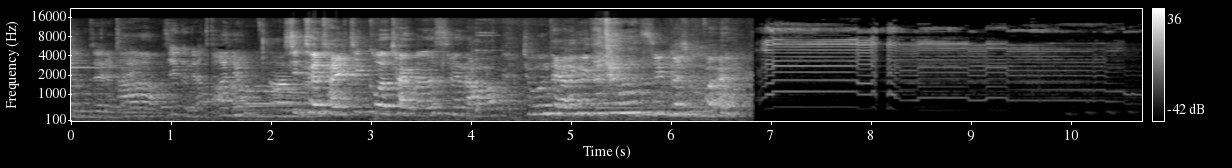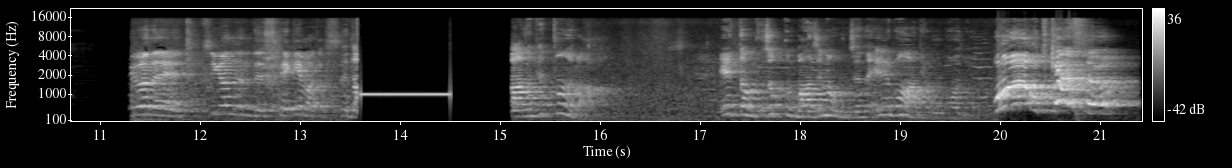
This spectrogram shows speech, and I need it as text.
문제를 잘 아. 찍으면 아니요. 아. 시 제가 잘 찍고 잘 받았으면 아마 좋은 대학을 가져왔을까 싶어요. 이번에 찍었는데 세 개 맞았어요. 나는 패턴을 알아. 일단 무조건 마지막 문제는 1번 아니고 5번이야. 어떻게 알았어요?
